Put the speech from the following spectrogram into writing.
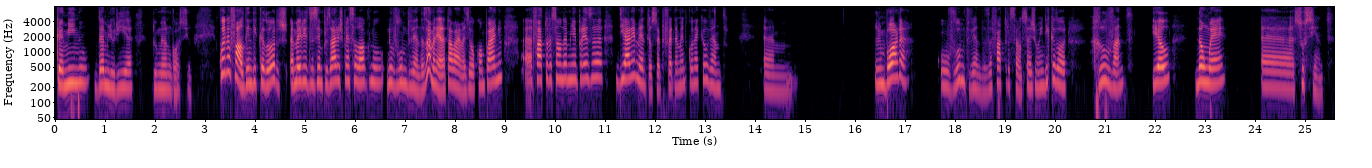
caminho da melhoria do meu negócio. quando eu falo de indicadores, a maioria dos empresários pensa logo no, no volume de vendas. Ah, maneira, está bem, mas eu acompanho a faturação da minha empresa diariamente. Eu sei perfeitamente quando é que eu vendo. Um, embora o volume de vendas, a faturação, seja um indicador relevante, ele não é uh, suficiente.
